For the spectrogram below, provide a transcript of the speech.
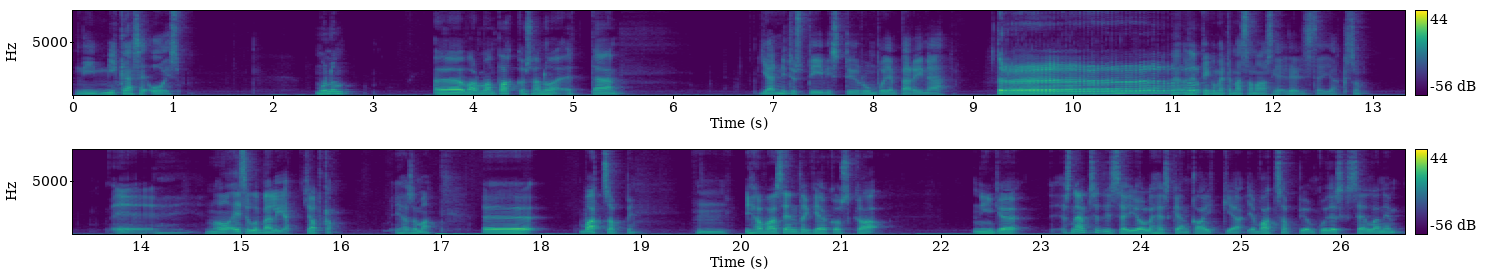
niin mikä se olisi? Mun on öö, varmaan pakko sanoa, että... Jännitys tiivistyy rumpujen pärinää. Otettiinko me tämä sama asia edelliseen jaksoon? Ei, No, ei sillä ole väliä. Jatka. ihan sama. Öö, WhatsApp. Hmm. Ihan vaan sen takia, koska niinkö, Snapchatissa ei ole läheskään kaikkia, ja WhatsApp on kuitenkin sellainen,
